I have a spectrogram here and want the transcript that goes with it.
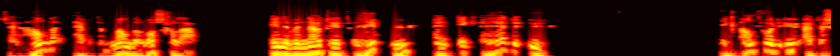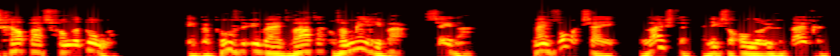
Zijn handen hebben de manden losgelaten. In de benauwdheid riep u en ik redde u. Ik antwoordde u uit de schuilplaats van de donder. Ik beproefde u bij het water van Meriba, Sela. Mijn volk, zei ik, luister en ik zal onder u getuigen.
